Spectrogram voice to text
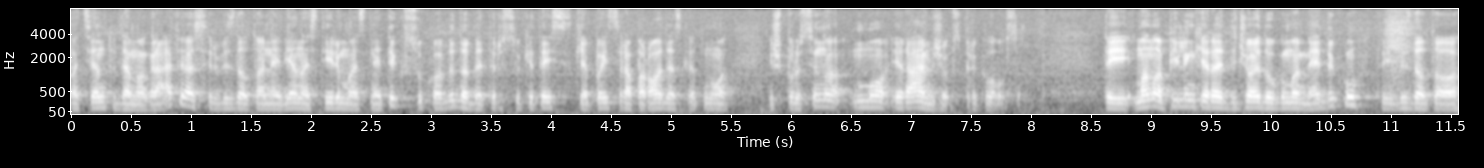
pacientų demografijos ir vis dėlto ne vienas tyrimas ne tik su COVID, bet ir su kitais skiepais yra parodęs, kad nuo išprusinimo ir amžiaus priklauso. Tai mano apylinkė yra didžioji dauguma medikų, tai vis dėlto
